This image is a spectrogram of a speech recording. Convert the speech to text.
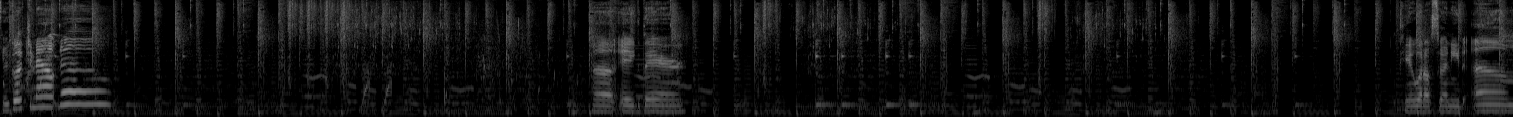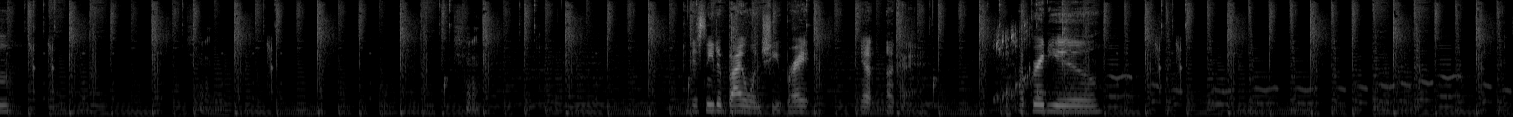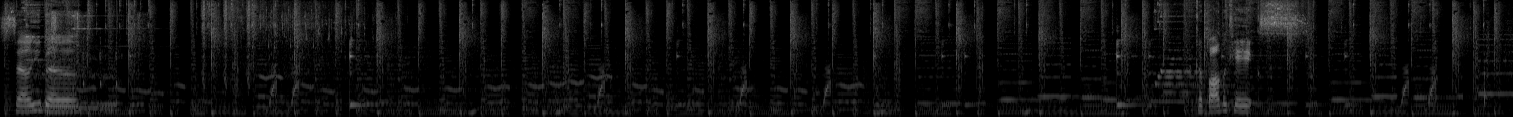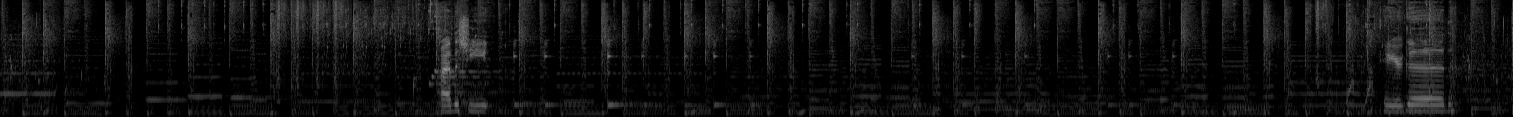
You're glitching out? No! Uh, egg there. Okay, what else do I need? Um... I just need to buy one sheep, right? Yep, okay. Upgrade you. Sell you both. Pick up all the cakes. Buy the sheep. Okay, you're good.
